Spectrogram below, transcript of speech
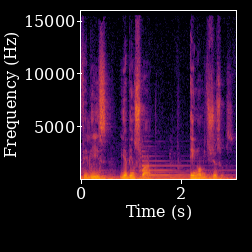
feliz e abençoada. Em nome de Jesus.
